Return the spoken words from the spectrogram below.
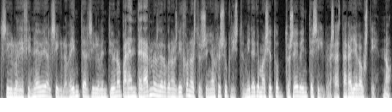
al siglo XIX, al siglo XX, al siglo XXI para enterarnos de lo que nos dijo nuestro Señor Jesucristo. Mire que hemos sido tontos, ¿eh? 20 siglos, hasta acá llega usted. No,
